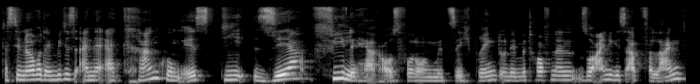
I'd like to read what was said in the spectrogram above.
dass die Neurodermitis eine Erkrankung ist, die sehr viele Herausforderungen mit sich bringt und den Betroffenen so einiges abverlangt.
